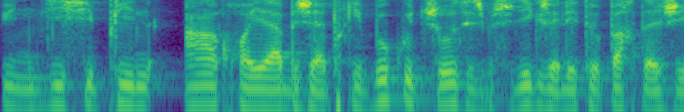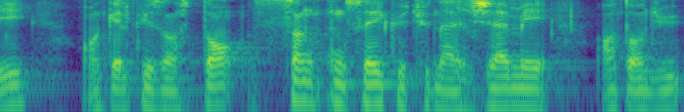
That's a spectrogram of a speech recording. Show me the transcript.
une discipline incroyable. J'ai appris beaucoup de choses et je me suis dit que j'allais te partager en quelques instants cinq conseils que tu n'as jamais entendus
